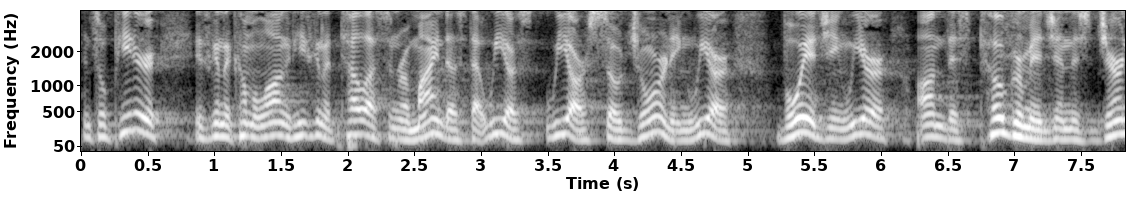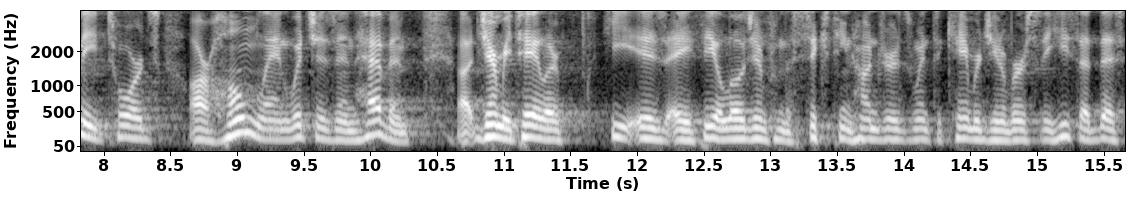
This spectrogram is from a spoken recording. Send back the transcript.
And so Peter is going to come along and he's going to tell us and remind us that we are, we are sojourning, we are voyaging, we are on this pilgrimage and this journey towards our homeland, which is in heaven. Uh, Jeremy Taylor, he is a theologian from the 1600s, went to Cambridge University. He said this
